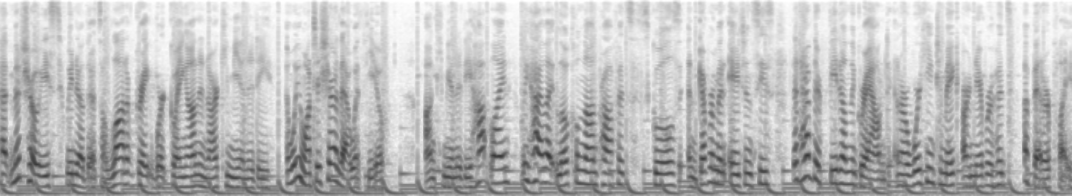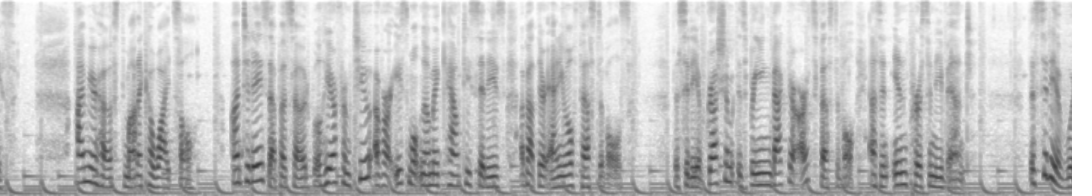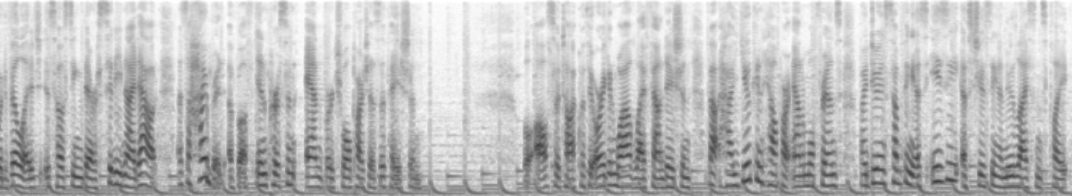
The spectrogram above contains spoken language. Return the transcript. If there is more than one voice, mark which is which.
Speaker 1: At Metro East, we know there's a lot of great work going on in our community, and we want to share that with you. On Community Hotline, we highlight local nonprofits, schools, and government agencies that have their feet on the ground and are working to make our neighborhoods a better place. I'm your host, Monica Weitzel. On today's episode, we'll hear from two of our East Multnomah County cities about their annual festivals. The City of Gresham is bringing back their Arts Festival as an in-person event. The City of Wood Village is hosting their City Night Out as a hybrid of both in-person and virtual participation. We'll also talk with the Oregon Wildlife Foundation about how you can help our animal friends by doing something as easy as choosing a new license plate.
